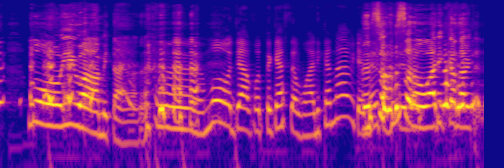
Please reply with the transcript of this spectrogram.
もういいわ、みたいなね。うん、もうじゃあポッドキャストは終わりかなみたいになるそろそろ終わりかな、みたい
